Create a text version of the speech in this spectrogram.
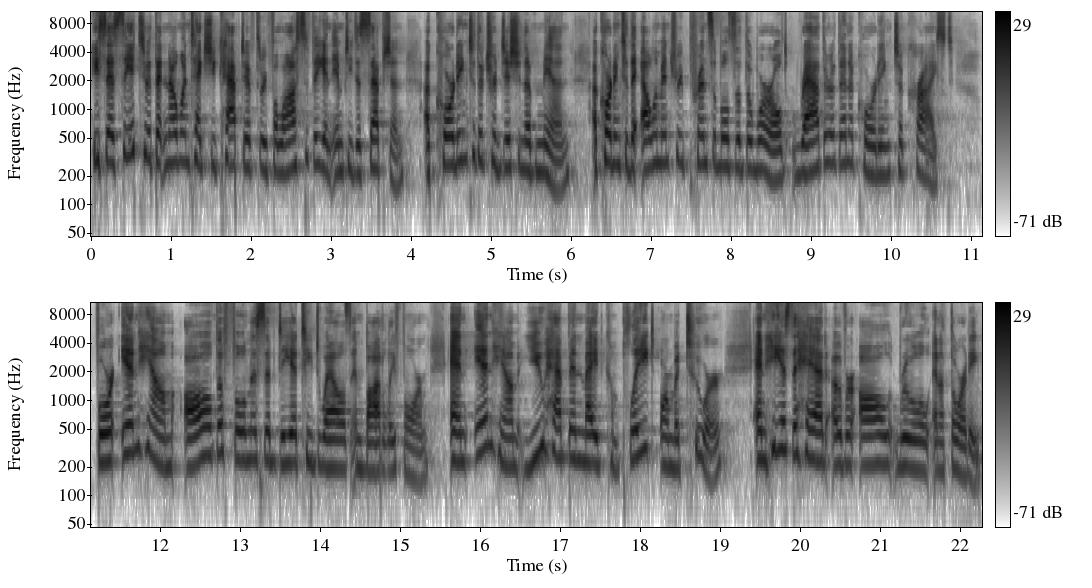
He says, See to it that no one takes you captive through philosophy and empty deception, according to the tradition of men, according to the elementary principles of the world, rather than according to Christ. For in him all the fullness of deity dwells in bodily form, and in him you have been made complete or mature, and he is the head over all rule and authority.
